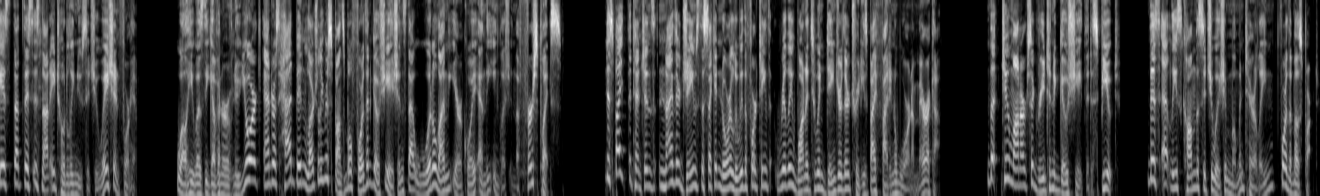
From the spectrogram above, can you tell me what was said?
is that this is not a totally new situation for him. While he was the governor of New York, Andros had been largely responsible for the negotiations that would align the Iroquois and the English in the first place. Despite the tensions, neither James II nor Louis XIV really wanted to endanger their treaties by fighting a war in America. The two monarchs agreed to negotiate the dispute. This at least calmed the situation momentarily, for the most part.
